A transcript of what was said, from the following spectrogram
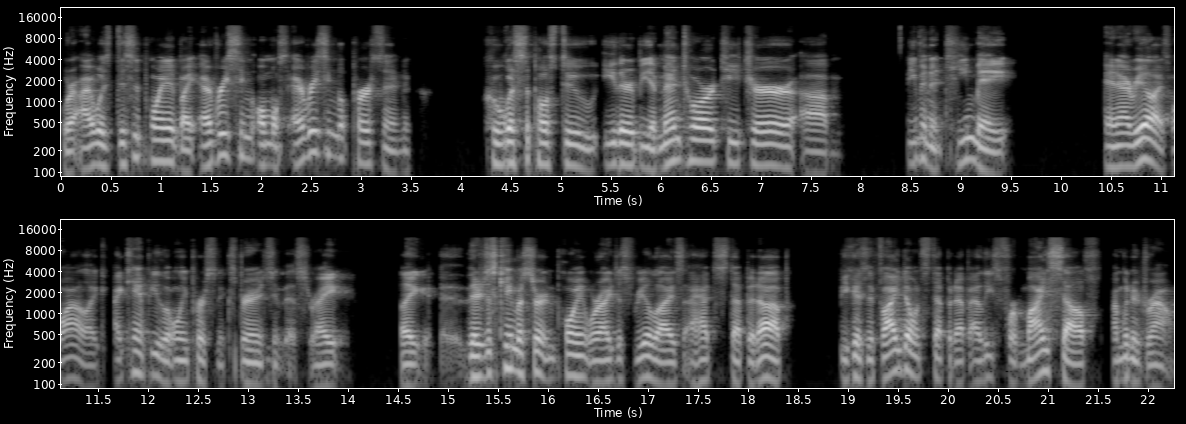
where I was disappointed by every single, almost every single person who was supposed to either be a mentor, teacher, um, even a teammate. And I realized, wow, like I can't be the only person experiencing this, right? Like there just came a certain point where I just realized I had to step it up because if I don't step it up, at least for myself, I'm going to drown.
